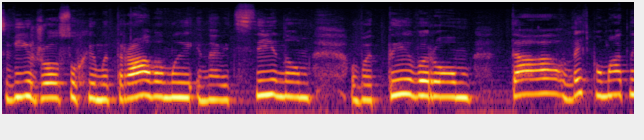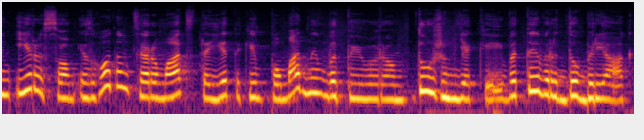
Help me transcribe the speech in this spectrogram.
свіжо-сухими травами і навіть сіном, ветивером та ледь помадним ірисом. І згодом цей аромат стає таким помадним ветивером. Дуже м'який. Ветивер добряк,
